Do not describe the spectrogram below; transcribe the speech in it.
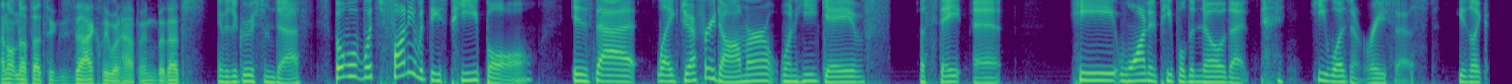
I don't know if that's exactly what happened, but that's It was a gruesome death. But what, what's funny with these people is that, like Jeffrey Dahmer, when he gave a statement, he wanted people to know that he wasn't racist. He's like,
